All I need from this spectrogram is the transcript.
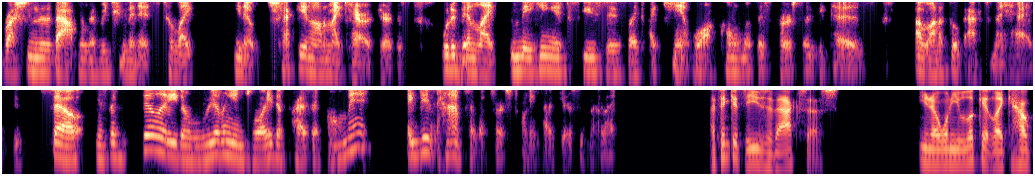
rushing to the bathroom every two minutes to like you know, check in on my characters would have been like making excuses like I can't walk home with this person because I want to go back to my head. So this ability to really enjoy the present moment, I didn't have for the first 25 years of my life. I think it's ease of access. You know, when you look at like how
